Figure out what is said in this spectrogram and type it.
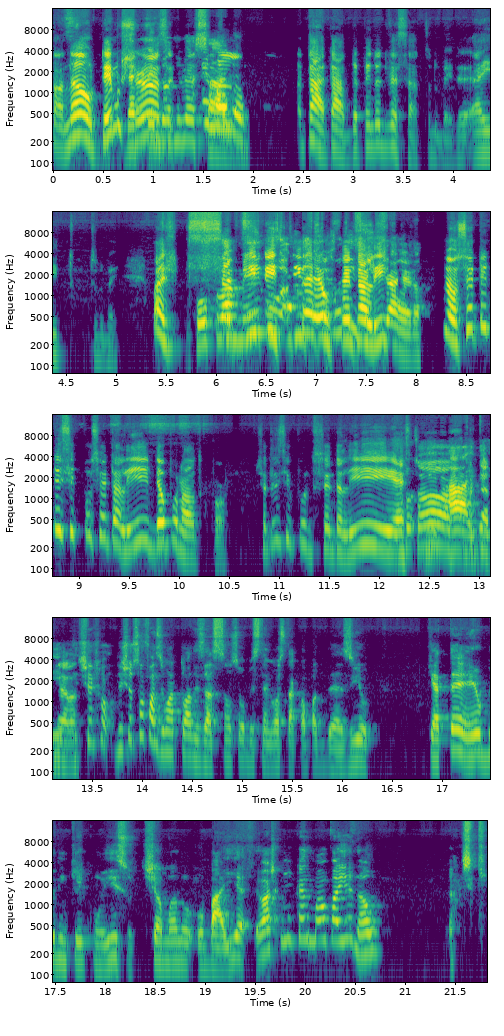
Só, não, temos Depende chance. Do adversário. Tá, tá, depende do adversário, tudo bem. Aí tudo bem. Mas o Flamengo 75% ali já era. Não, 75% ali deu pro Náutico, pô. 75% ali é só. Ah, e, deixa, eu, deixa eu só fazer uma atualização sobre esse negócio da Copa do Brasil, que até eu brinquei com isso, chamando o Bahia. Eu acho que eu não quero mal o Bahia, não. Eu acho que.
